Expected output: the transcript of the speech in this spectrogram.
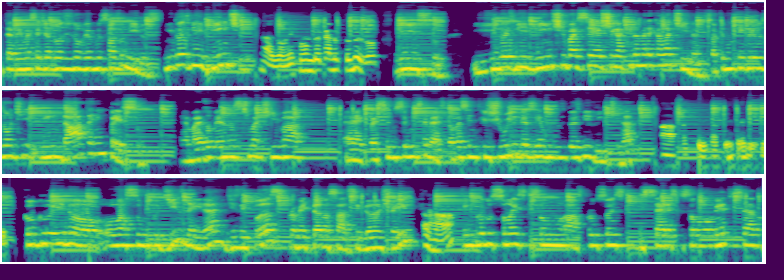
que também vai ser dia 12 de novembro nos Estados Unidos. Em 2020. Ah, vão vir com tudo junto. Isso. E em 2020 vai ser chegar aqui na América Latina, só que não tem previsão de nem data nem preço. É mais ou menos a estimativa é, que vai ser no segundo semestre. Então vai ser entre julho e dezembro de 2020, né? Ah, saquei, saquei, saquei. Concluindo o assunto Disney, né? Disney Plus, aproveitando essa, esse gancho aí. Uhum. Tem produções que são as produções de séries que estão no momento é do,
